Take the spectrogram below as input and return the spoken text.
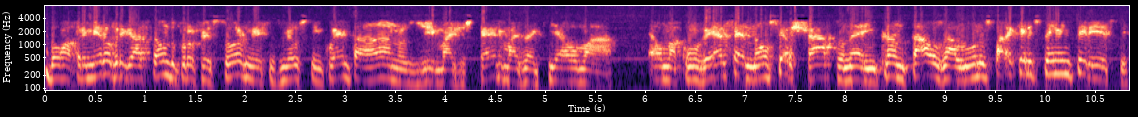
Bom, a primeira obrigação do professor nesses meus 50 anos de magistério, mas aqui é uma, é uma conversa, é não ser chato, né? Encantar os alunos para que eles tenham interesse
